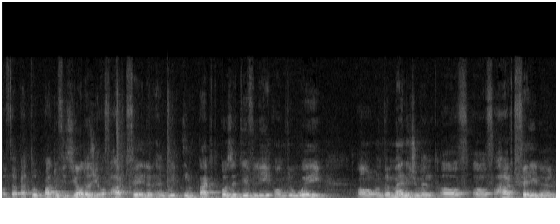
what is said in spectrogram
of the patho- pathophysiology of heart failure and will impact positively on the way or on the management of, of heart failure.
